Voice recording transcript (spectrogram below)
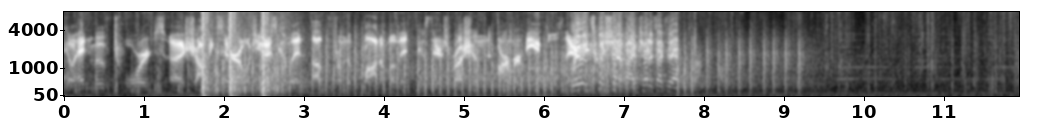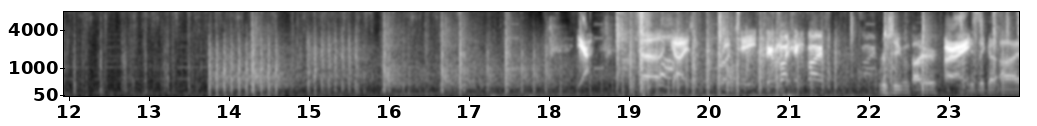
Go ahead and move towards uh, shopping center. I want you guys coming up from the bottom of it because there's Russian armor vehicles there. Wait, wait, Squish, shut up. I'm trying to talk to that. Yeah. Uh, guys, rotate. Take fire, take fire. Receiving fire. Alright. If they got eyes.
